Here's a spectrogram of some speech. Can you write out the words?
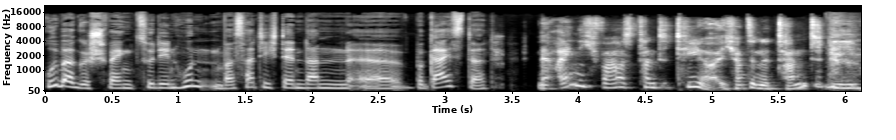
rübergeschwenkt zu den Hunden? Was hat dich denn dann begeistert? Na, eigentlich war es Tante Thea. Ich hatte eine Tante, die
